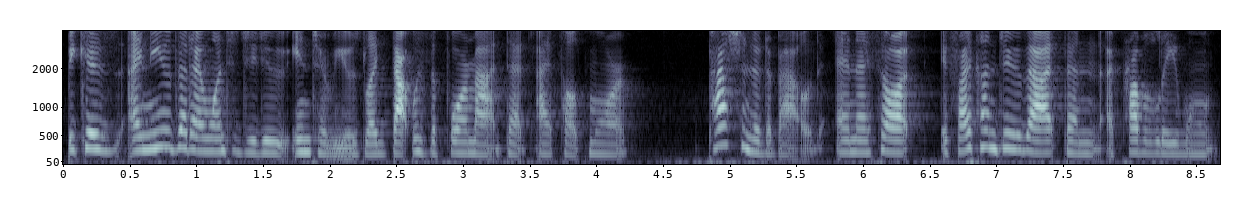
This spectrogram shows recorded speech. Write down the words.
Because I knew that I wanted to do interviews, like that was the format that I felt more passionate about. And I thought if I can't do that, then I probably won't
